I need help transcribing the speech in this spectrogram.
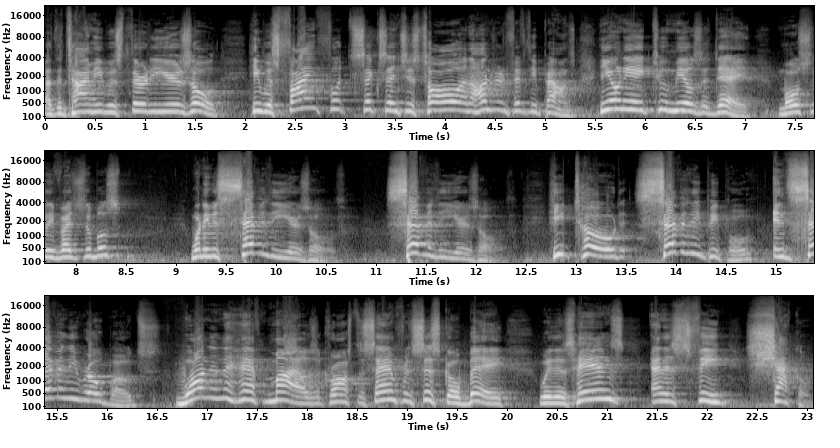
At the time he was 30 years old, he was five foot six inches tall and 150 pounds. He only ate two meals a day, mostly vegetables. When he was 70 years old, 70 years old, he towed 70 people in 70 rowboats one and a half miles across the San Francisco Bay with his hands and his feet shackled,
